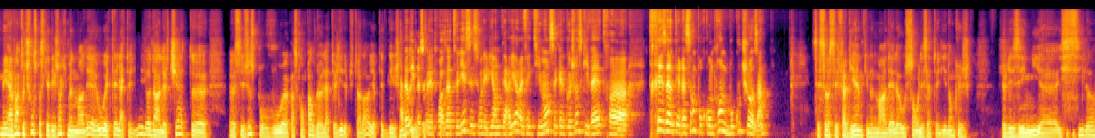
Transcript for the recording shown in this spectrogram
mais avant toute chose, parce qu'il y a des gens qui me demandaient où était l'atelier dans le chat. Euh, euh, c'est juste pour vous, parce qu'on parle de l'atelier depuis tout à l'heure, il y a peut-être des gens. Ah ben oui, parce que les trois ateliers, c'est sur les vies antérieures. Effectivement, c'est quelque chose qui va être très intéressant pour comprendre beaucoup de choses. Hein. C'est ça, c'est Fabienne qui nous demandait là, où sont les ateliers. Donc, je, je les ai mis ici. Là.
